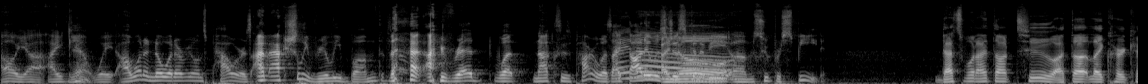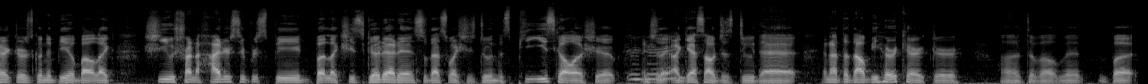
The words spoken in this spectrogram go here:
Oh yeah, I can't wait. I want to know what everyone's power is. I'm actually really bummed that I read what Naksu's power was. I, I thought it was just gonna be um, super speed. That's what I thought too. I thought like her character was going to be about like she was trying to hide her super speed, but like she's good at it, so that's why she's doing this PE scholarship. And she's like, I guess I'll just do that. And I thought that'll be her character uh, development. But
